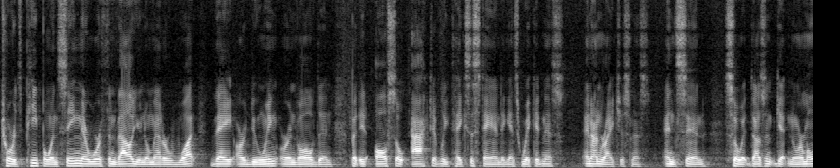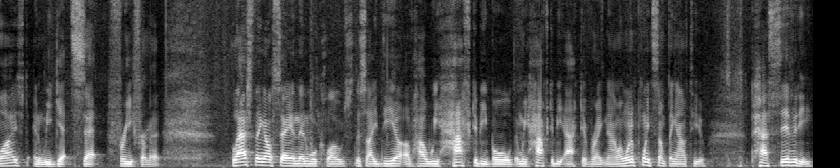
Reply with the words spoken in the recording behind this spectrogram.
towards people and seeing their worth and value no matter what they are doing or involved in. But it also actively takes a stand against wickedness and unrighteousness and sin so it doesn't get normalized and we get set free from it. Last thing I'll say, and then we'll close this idea of how we have to be bold and we have to be active right now. I want to point something out to you. Passivity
